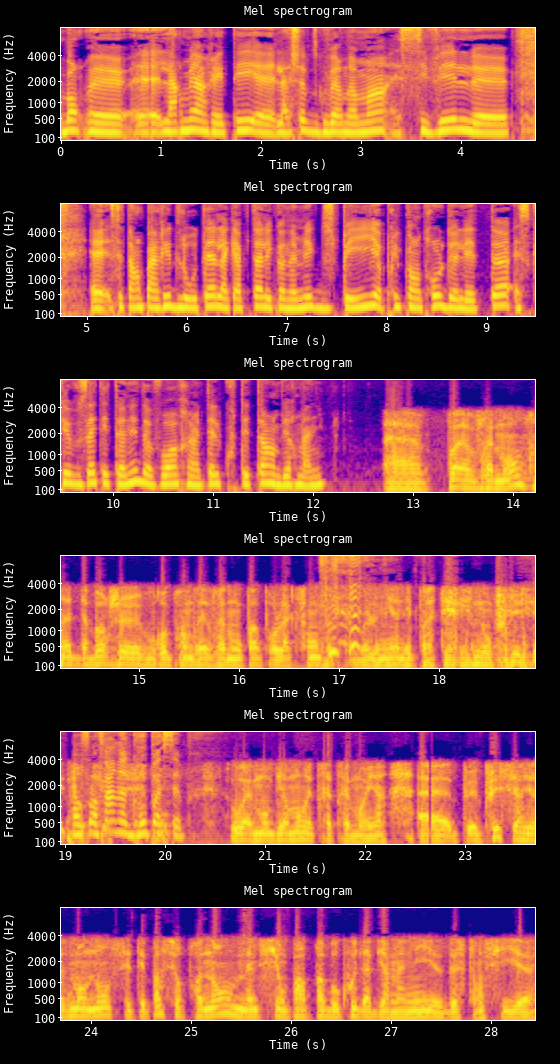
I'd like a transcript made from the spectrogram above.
Bon, euh, euh, l'armée a arrêté euh, la chef du gouvernement civil, s'est emparée de l'hôtel, la capitale économique du pays, a pris le contrôle de l'État. Est-ce que vous êtes étonné de voir un tel coup d'État en Birmanie? Pas vraiment. D'abord, je vous reprendrai vraiment pas pour l'accent parce que moi, le mien n'est pas terrible non plus. On va faire notre gros possible. Ouais, mon birman est très très moyen. Euh, plus sérieusement, non, c'était pas surprenant, même si on parle pas beaucoup de la Birmanie euh, de ce temps-ci, euh,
